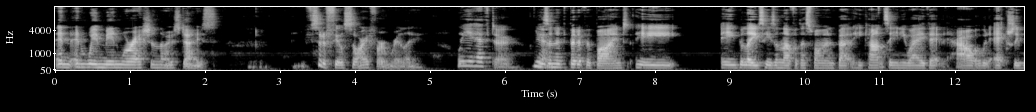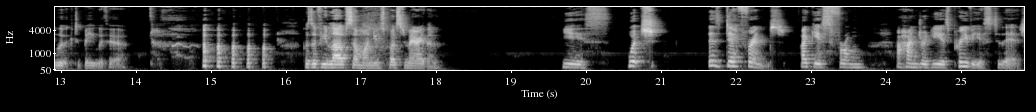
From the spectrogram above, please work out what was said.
and, and where men were at in those days. You sort of feel sorry for him, really. Well, you have to. He's in a bit of a bind. He he believes he's in love with this woman, but he can't see any way that how it would actually work to be with her. Because if you love someone, you're supposed to marry them. Yes, which is different, I guess, from a hundred years previous to that.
